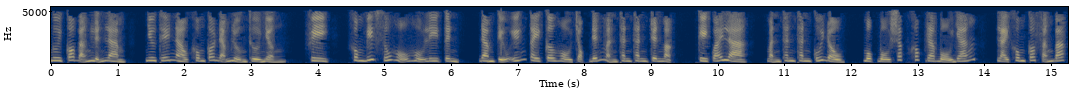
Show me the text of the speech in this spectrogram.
ngươi có bản lĩnh làm, như thế nào không có đảm lượng thừa nhận, phi, không biết xấu hổ hồ ly tinh, đàm tiểu yến tay cơ hồ chọc đến mạnh thanh thanh trên mặt, kỳ quái là, mạnh thanh thanh cúi đầu, một bộ sắp khóc ra bộ dáng, lại không có phản bác,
